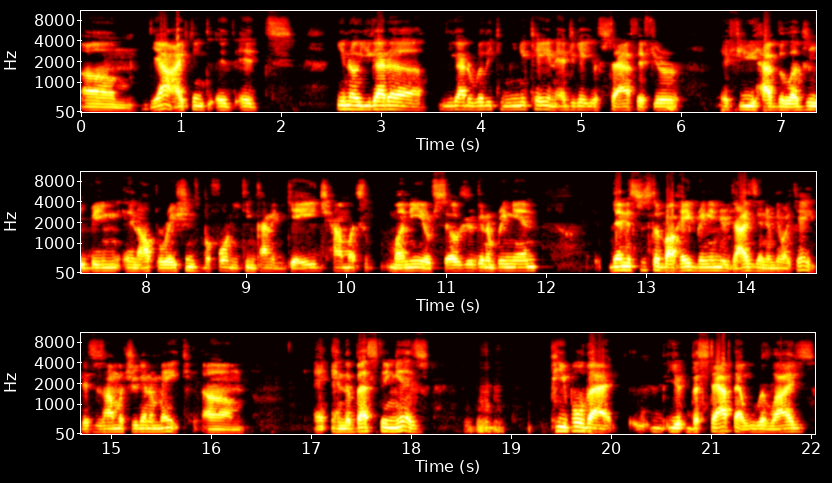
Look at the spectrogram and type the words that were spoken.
um, yeah, I think it, it's you know you gotta you gotta really communicate and educate your staff if you're if you have the luxury of being in operations before and you can kind of gauge how much money or sales you're to bring in then it's just about hey bringing your guys in and be like hey this is how much you're to make. Um, and, and, the best thing is people that the staff that relies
